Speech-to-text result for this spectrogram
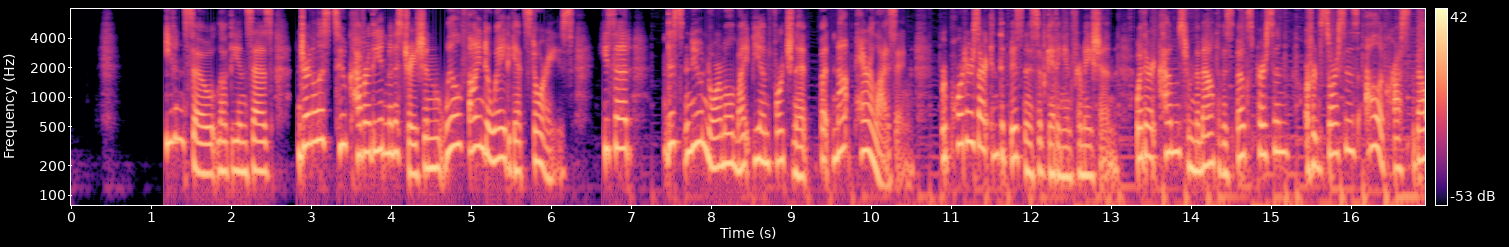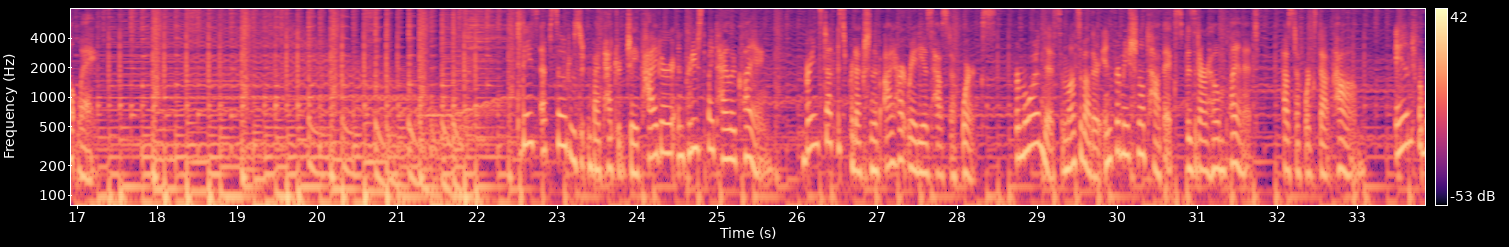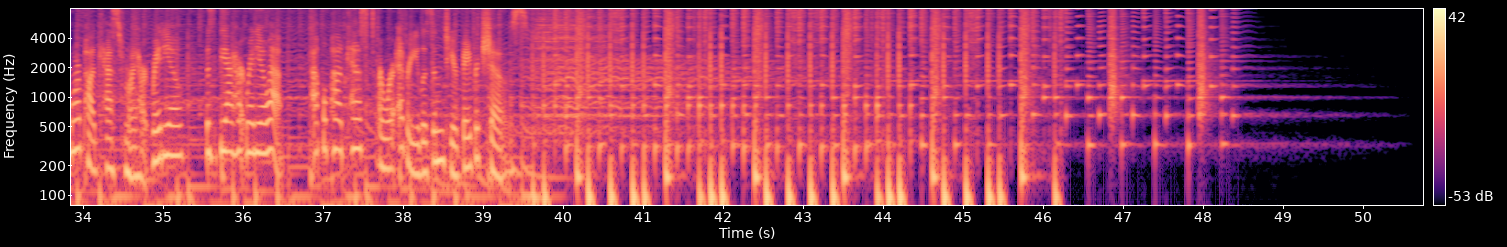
Even so, Lothian says, journalists who cover the administration will find a way to get stories. He said, This new normal might be unfortunate, but not paralyzing. Reporters are in the business of getting information, whether it comes from the mouth of a spokesperson or from sources all across the Beltway. Today's episode was written by Patrick J. Kiger and produced by Tyler Klang. Brainstuff is a production of iHeartRadio's How Stuff Works. For more on this and lots of other informational topics, visit our home planet, howstuffworks.com. And for more podcasts from iHeartRadio, visit the iHeartRadio app, Apple Podcasts, or wherever you listen to your favorite shows.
